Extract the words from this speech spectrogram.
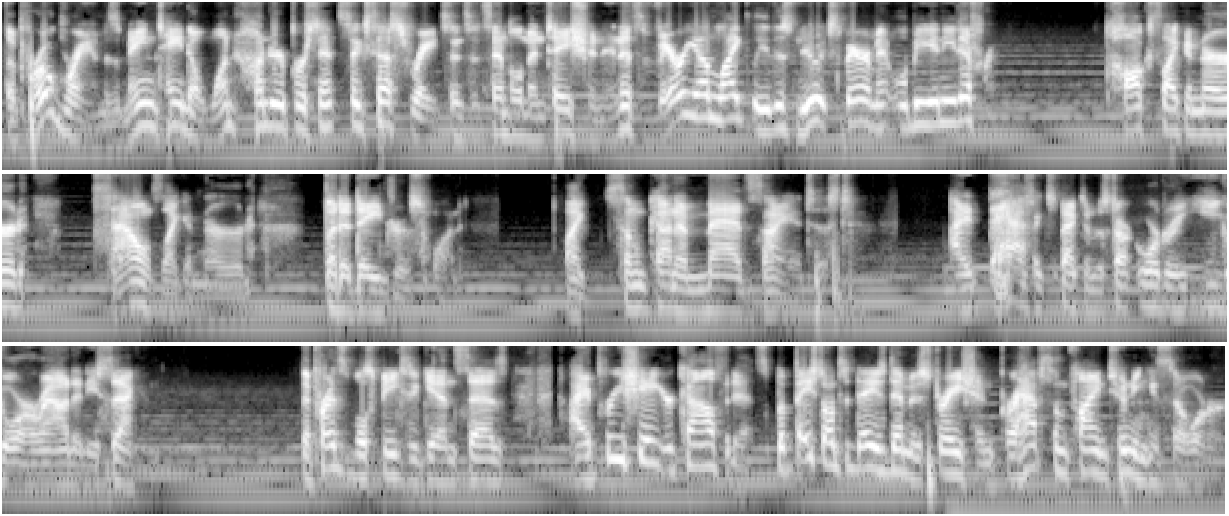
the program has maintained a 100% success rate since its implementation, and it's very unlikely this new experiment will be any different. Talks like a nerd, sounds like a nerd, but a dangerous one. Like some kind of mad scientist. I half expect him to start ordering Igor around any second. The principal speaks again, says, I appreciate your confidence, but based on today's demonstration, perhaps some fine tuning is in order.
